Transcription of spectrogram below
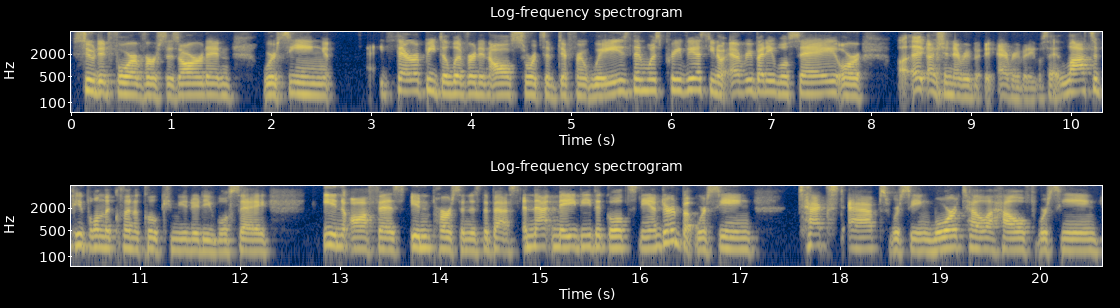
suited for versus Arden. We're seeing therapy delivered in all sorts of different ways than was previous. You know, everybody will say, or I shouldn't everybody, everybody will say, lots of people in the clinical community will say in office, in person is the best. And that may be the gold standard, but we're seeing text apps, we're seeing more telehealth, we're seeing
